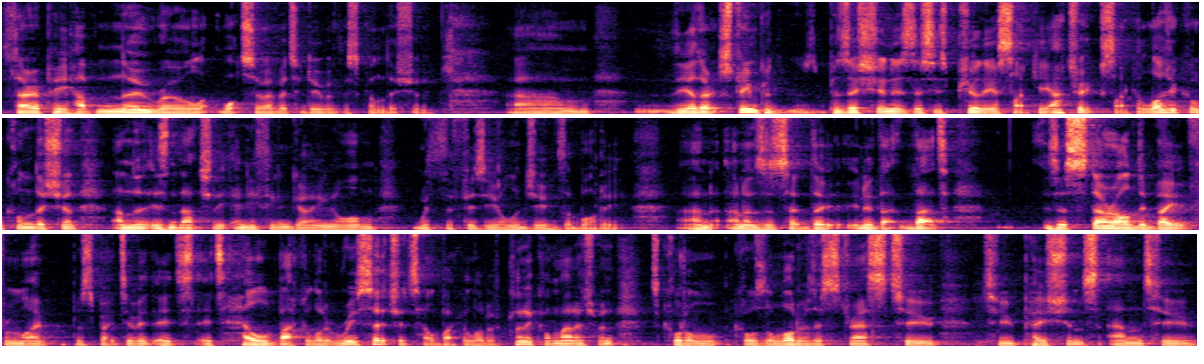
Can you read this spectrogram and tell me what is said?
therapy have no role whatsoever to do with this condition. Um, the other extreme position is this is purely a psychiatric, psychological condition, and there isn't actually anything going on with the physiology of the body. And, and as I said, the, you know, that, that is a sterile debate from my perspective. It, it's, it's held back a lot of research, it's held back a lot of clinical management, it's caused a, caused a lot of distress to, to patients and to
